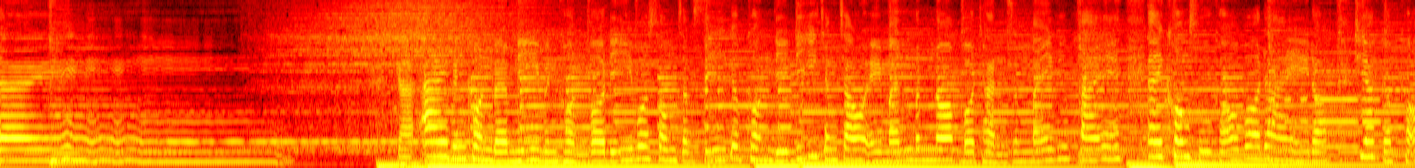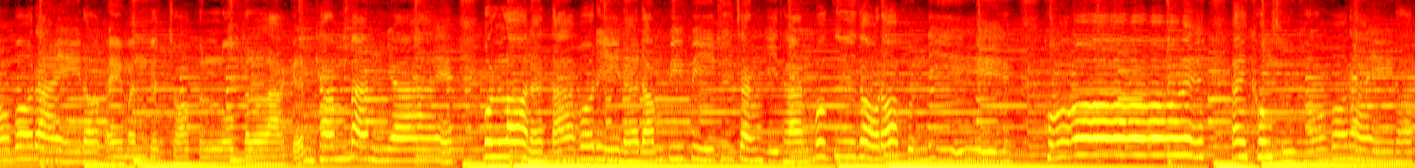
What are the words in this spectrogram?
ได้ กะอายเป็นคนแบบนี้เป็นคนบ่ดีบ่สมศักดิ์ศรีกับคนดีๆจังเจ้าไอ้มันมันนอกบ่ทันสมัยคือไผไอ้คงสู่เขาบ่ได้ดอก เทียบกับเขาบ่ได้ดอกไอ้มันก็จอกกะโหลกกะลาเกินคำบรรยายบนล้อหน้าตาบ่ดีหน้าดำปีปีๆคือจังกี่ทานบ่คือเขาดอกคนดีโอ้ยไอ้คงสู่เขาบ่ได้ดอก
